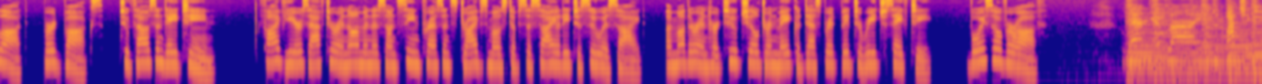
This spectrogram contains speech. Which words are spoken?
Plot Bird Box 2018. Five years after an ominous unseen presence drives most of society to suicide, a mother and her two children make a desperate bid to reach safety. Voiceover off. When you're blind and watching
